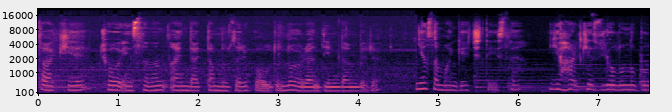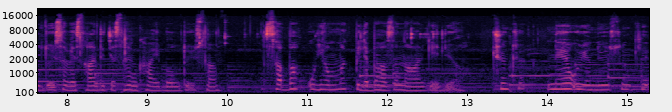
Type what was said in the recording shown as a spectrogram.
Ta ki çoğu insanın aynı dertten muzdarip olduğunu öğrendiğimden beri. Ya zaman geçtiyse, ya herkes yolunu bulduysa ve sadece sen kaybolduysan. Sabah uyanmak bile bazen ağır geliyor. Çünkü neye uyanıyorsun ki?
